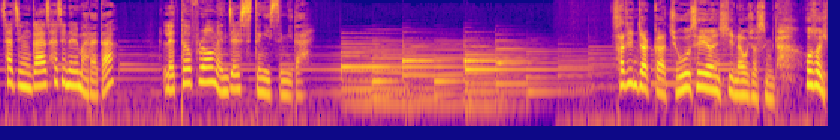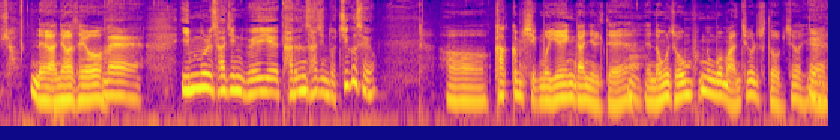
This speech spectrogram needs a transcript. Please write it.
사진과 사진을 말하다, 레터 프롬 엔젤스 등이 있습니다. 사진작가 조세현 씨 나오셨습니다. 어서 오십시오. 네, 안녕하세요. 네. 인물 사진 외에 다른 사진도 찍으세요? 어, 가끔씩 뭐 여행 다닐 때 어. 너무 좋은 풍경 보면 안 찍을 수도 없죠. 예. 예.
